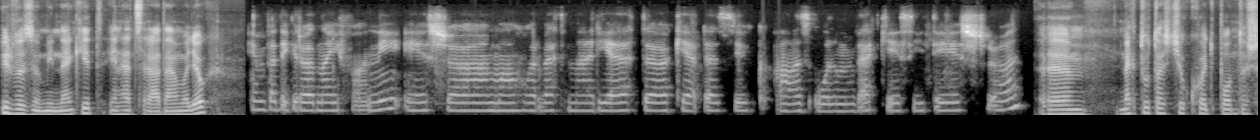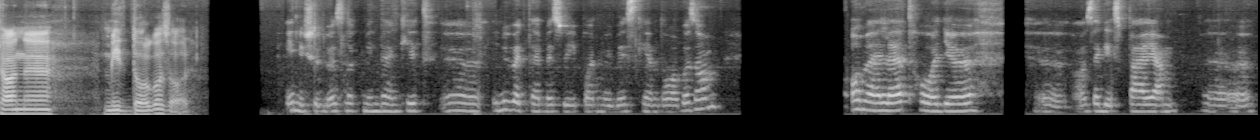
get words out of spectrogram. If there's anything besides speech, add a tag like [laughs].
Üdvözlünk mindenkit, én Hetzer Ádám vagyok. Én pedig Radnai Fanni, és ma Horváth Máriát kérdezzük az ólomüveg készítésről. megtudhatjuk, hogy pontosan mit dolgozol? Én is üdvözlök mindenkit. Én üvegtervezőiparművészként dolgozom. Amellett, hogy az egész pályám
